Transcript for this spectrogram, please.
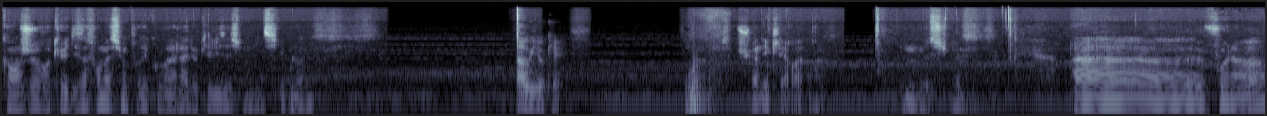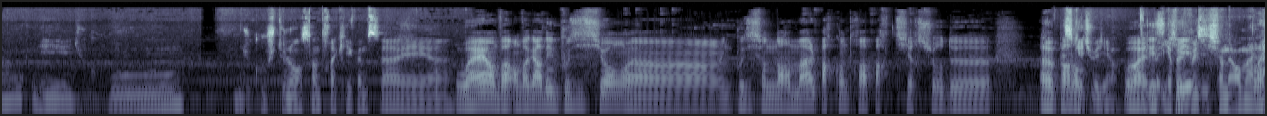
quand je recueille des informations pour découvrir la localisation d'une cible. Ah oui, ok. Je suis un éclaireur, monsieur. Euh, voilà. Et du coup, du coup, je te lance un traqué comme ça et. euh, Ouais, on va, on va garder une position, euh, une position normale. Par contre, on va partir sur de. Euh, pardon. risqué, tu veux dire Ouais, pas- Il n'y a pas risqué. de position normale. Ouais.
